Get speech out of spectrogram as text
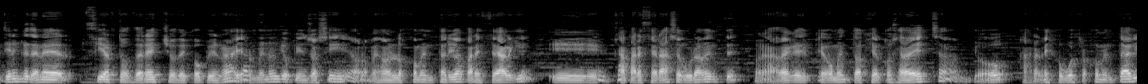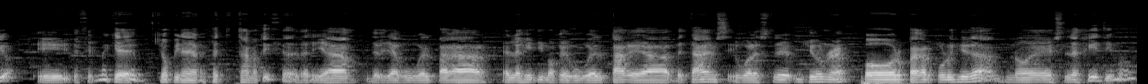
tienen que tener ciertos derechos de copyright. Al menos yo pienso así. A lo mejor en los comentarios aparece alguien y que aparecerá seguramente. Bueno, a ver qué, qué comento cualquier cosa de esta. Yo agradezco vuestros comentarios y decirme qué, qué opináis respecto a esta noticia. ¿Debería, ¿Debería Google pagar, es legítimo que Google pague a The Times y Wall Street Journal por pagar publicidad? ¿No es legítimo?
